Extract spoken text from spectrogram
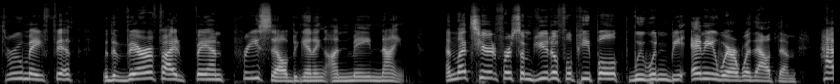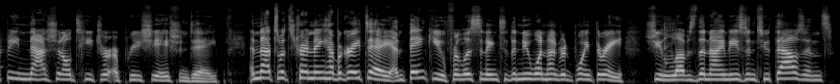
through May 5th with a verified fan pre sale beginning on May 9th. And let's hear it for some beautiful people. We wouldn't be anywhere without them. Happy National Teacher Appreciation Day. And that's what's trending. Have a great day. And thank you for listening to the new 100.3. She loves the 90s and 2000s.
